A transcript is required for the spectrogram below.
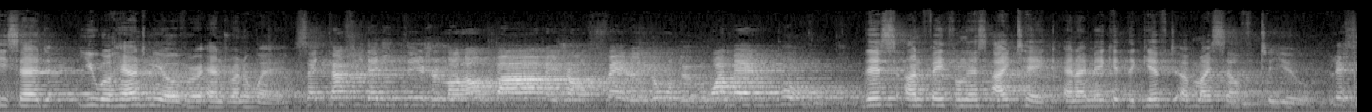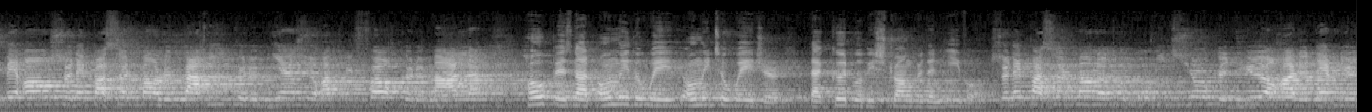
Il a dit, vous me livrerez et vous vous enfuirez. He said, You will hand me over and run away. Cette infidélité, je m'en empare et j'en fais le don de moi-même pour vous. This unfaithfulness I take, and I make it the gift of myself to you. L'espérance, ce n'est pas seulement le pari que le bien sera plus fort que le mal, Hope is not only, the way, only to wager that good will be stronger than evil. ce n'est pas seulement notre conviction que Dieu aura le dernier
